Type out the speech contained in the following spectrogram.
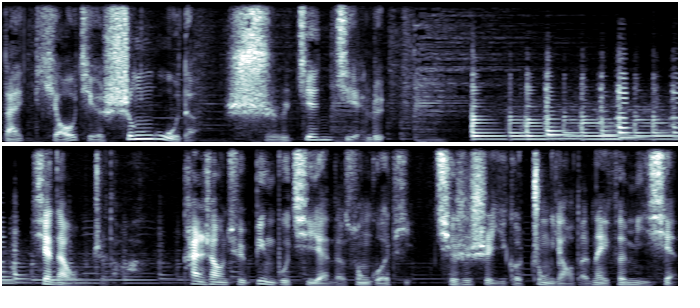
来调节生物的时间节律。现在我们知道啊，看上去并不起眼的松果体，其实是一个重要的内分泌腺。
